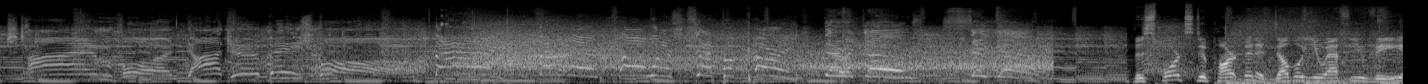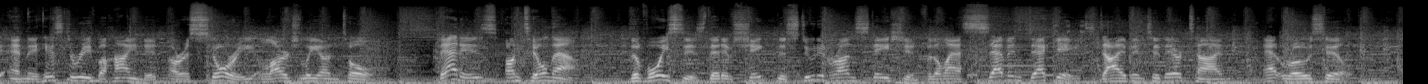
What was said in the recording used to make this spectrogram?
It's time for Dodger Baseball. Bang! Bang! Oh, what a shot from Curry! There it goes! See ya! The sports department at WFUV and the history behind it are a story largely untold. That is, until now. The voices that have shaped the student run station for the last seven decades dive into their time at Rose Hill.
